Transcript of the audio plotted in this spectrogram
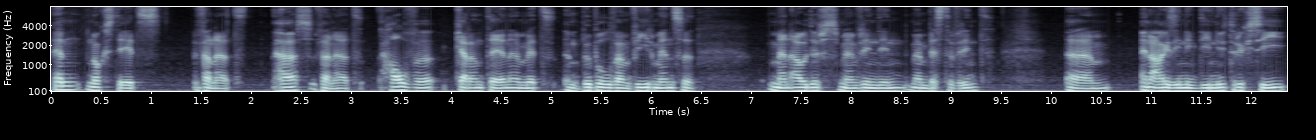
En nog steeds vanuit huis, vanuit halve quarantaine met een bubbel van vier mensen. Mijn ouders, mijn vriendin, mijn beste vriend. Ehm, en aangezien ik die nu terug zie,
